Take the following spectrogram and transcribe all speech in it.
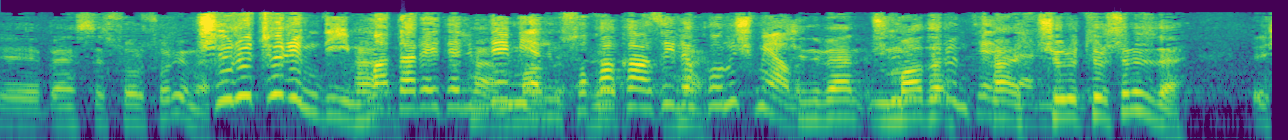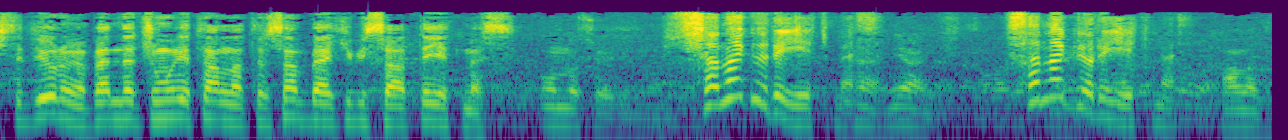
e, ben size soru soruyorum ya. Çürütürüm diyeyim. Ha, Madar edelim ha, demeyelim. mad- Sokak ağzıyla ha. konuşmayalım. Şimdi ben Çürütürüm madar tezlerini. ha, çürütürsünüz de işte diyorum ya ben de Cumhuriyet'i anlatırsam belki bir saatte yetmez. Onu da söyleyeyim yani. Sana göre yetmez. Yani Sana göre yetmez. anladım.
